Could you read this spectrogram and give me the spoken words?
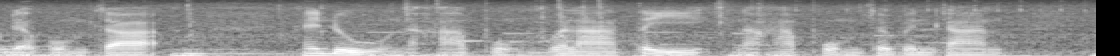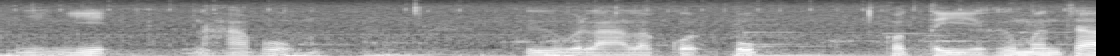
เดี๋ยวผมจะให้ดูนะครับผมเวลาตีนะครับผมจะเป็นการอย่างนี้นะครับผมคือเวลาเรากดปุ๊บกดตีคือมันจะ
